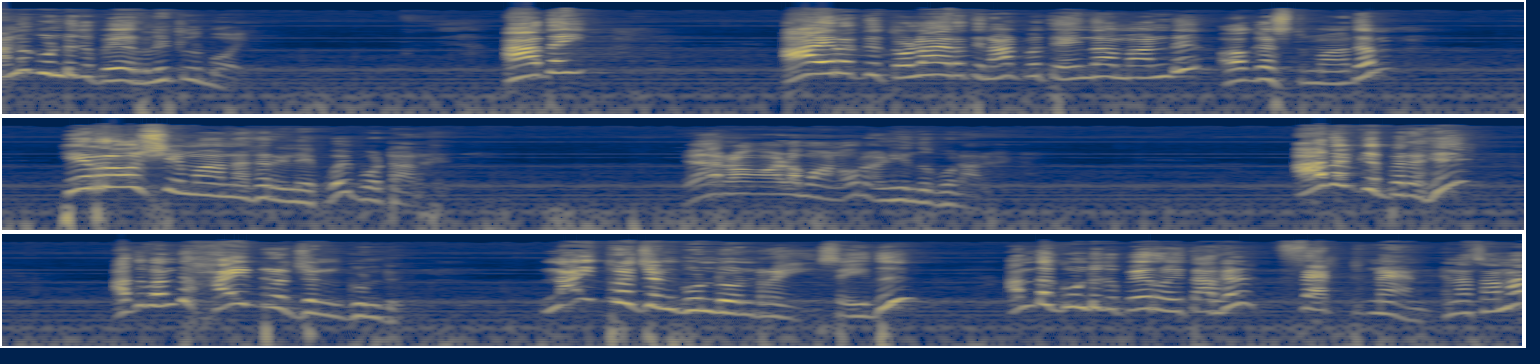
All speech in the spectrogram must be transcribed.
அணுகுண்டுக்கு பேர் லிட்டில் பாய் அதை ஆயிரத்தி தொள்ளாயிரத்தி நாற்பத்தி ஐந்தாம் ஆண்டு ஆகஸ்ட் மாதம் ஹிரோஷிமா நகரிலே போய் போட்டார்கள். ஏராளமானோர் அழிந்து போனார்கள். அதற்கு பிறகு அது வந்து ஹைட்ரஜன் குண்டு. நைட்ரஜன் குண்டு ஒன்றை செய்து அந்த குண்டுக்கு பேர் வைத்தார்கள் ஃபேட் மேன் என்ன சாமா?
